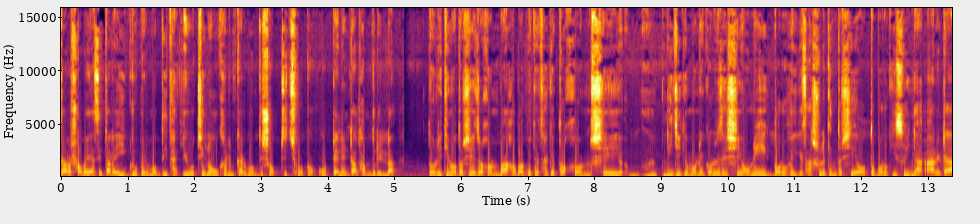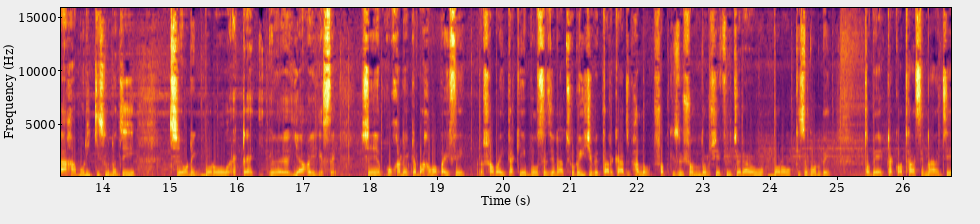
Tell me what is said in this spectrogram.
যারা সবাই আছে, তারা এই গ্রুপের মধ্যেই থাকে। ও ছিল ওখানকার মধ্যে সবচেয়ে ছোট। ওর ট্যালেন্ট আলহামদুলিল্লাহ। তো রীতিমতো সে যখন বাহবা পেতে থাকে, তখন সে নিজেকে মনে করে যে সে অনেক বড় হয়ে গেছে। আসলে কিন্তু সে অত বড় কিছুই না, আর এটা আহামরি কিছু না যে সে অনেক বড় একটা ইয়া হয়ে গেছে। সে ওখানে একটা বাহবা পাইছে, সবাই তাকে বলছে যে, না, ছোট হিসেবে তার কাজ ভালো সব কিছু সুন্দর, সে ফিউচারে আরও বড় কিছু করবে। তবে একটা কথা আছে না যে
